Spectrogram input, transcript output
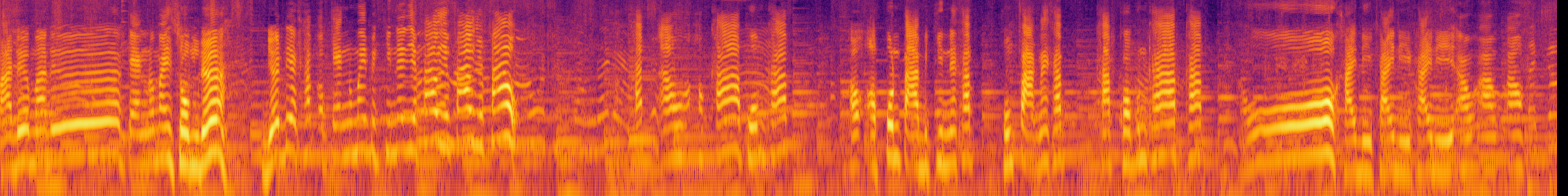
มาเด้อมาเด้อแกงหน้ำไม้สมเด้อ เดี๋ยวเดี๋ยวครับเอาแกงหน้ำไม้ไปกินนะอย่าเฝ้าอย่าเฝ้าอย่าเฝ้า ครับเอาเอาครับผมครับ เอาเอาปนปลาไปกินนะครับ ผมฝากนะครับ ครับขอบคุณครับครับ โอ้ขายดีขายดีขายดีเอาเอาเอา แลยอืม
